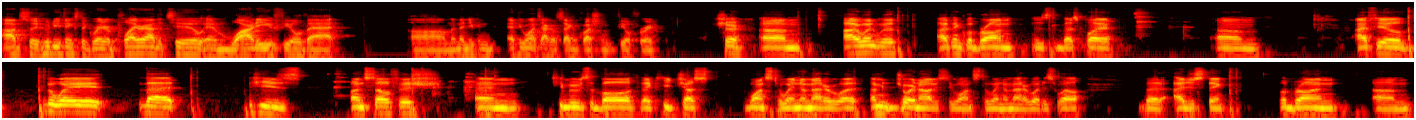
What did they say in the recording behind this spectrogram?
obviously, who do you think is the greater player out of the two, and why do you feel that? Um, and then you can, if you want to tackle the second question, feel free. Sure. Um, I went with, I think LeBron is the best player. Um, I feel the way that he's unselfish and he moves the ball like he just wants to win no matter what. I mean, Jordan obviously wants to win no matter what as well, but I just think LeBron um,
